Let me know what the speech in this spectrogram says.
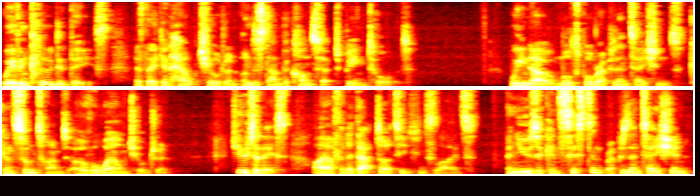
We have included these as they can help children understand the concept being taught. We know multiple representations can sometimes overwhelm children. Due to this, I often adapt our teaching slides and use a consistent representation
